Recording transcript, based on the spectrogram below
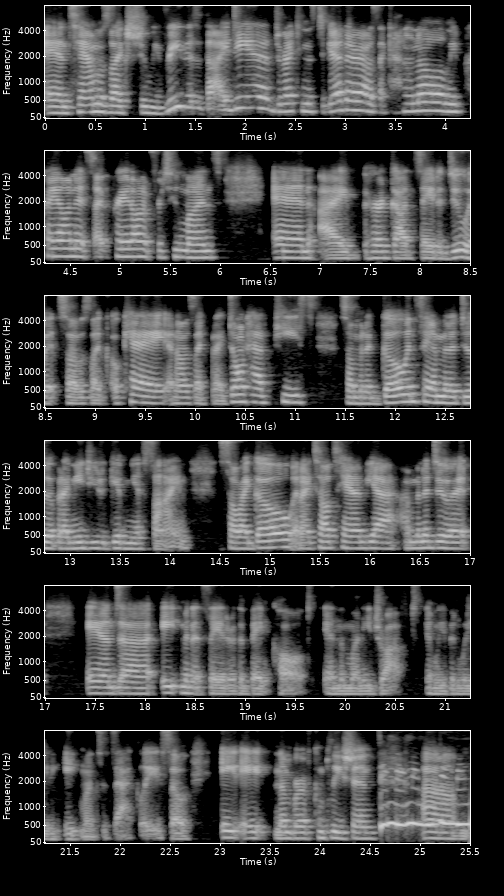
And Tam was like, Should we revisit the idea of directing this together? I was like, I don't know. Let me pray on it. So I prayed on it for two months and I heard God say to do it. So I was like, Okay. And I was like, But I don't have peace. So I'm going to go and say I'm going to do it, but I need you to give me a sign. So I go and I tell Tam, Yeah, I'm going to do it. And uh, eight minutes later, the bank called and the money dropped. And we've been waiting eight months exactly. So eight, eight number of completion. Ding, ding, ding, um,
